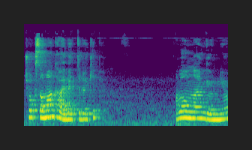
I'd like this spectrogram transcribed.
Çok zaman kaybetti rakip. Ama online görünüyor.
